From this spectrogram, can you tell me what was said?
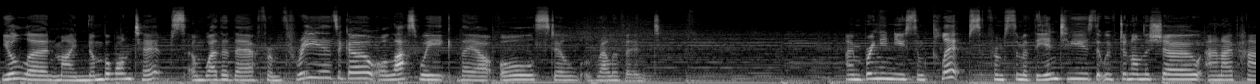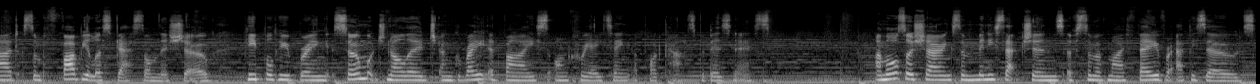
You'll learn my number one tips, and whether they're from three years ago or last week, they are all still relevant I'm bringing you some clips from some of the interviews that we've done on the show, and I've had some fabulous guests on this show people who bring so much knowledge and great advice on creating a podcast for business. I'm also sharing some mini sections of some of my favourite episodes,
